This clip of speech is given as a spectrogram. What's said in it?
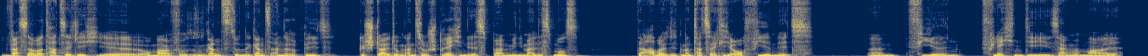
was aber tatsächlich, äh, um mal so, ein ganz, so eine ganz andere Bildgestaltung anzusprechen, ist beim Minimalismus. Da arbeitet man tatsächlich auch viel mit ähm, vielen Flächen, die, sagen wir mal,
